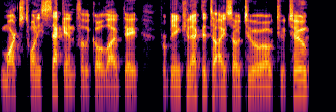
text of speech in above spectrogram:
March 22nd for the go live date for being connected to ISO 20022.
